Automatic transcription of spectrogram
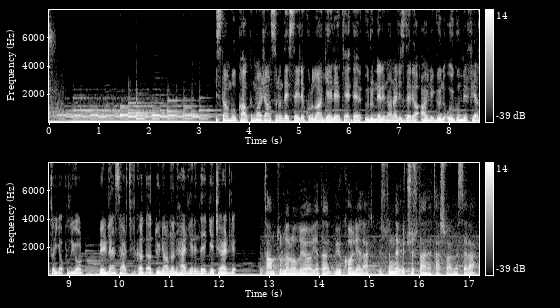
İstanbul Kalkınma Ajansı'nın desteğiyle kurulan GLT'de ürünlerin analizleri aynı gün uygun bir fiyata yapılıyor. Verilen sertifika da dünyanın her yerinde geçerli. Tam turlar oluyor ya da büyük kolyeler. Üstünde 300 tane taş var mesela.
